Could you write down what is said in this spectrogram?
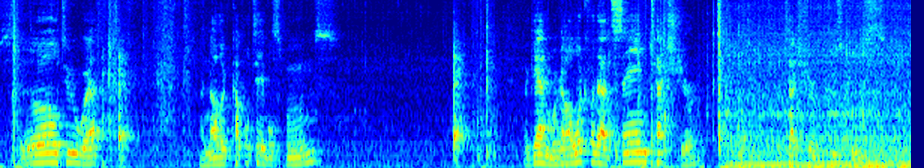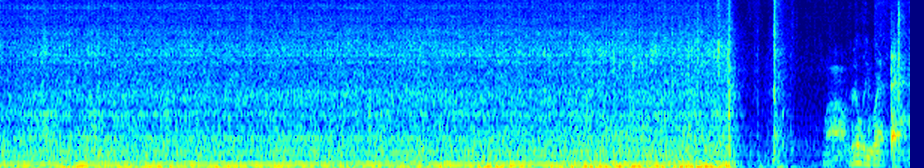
Still too wet. Another couple tablespoons. Again, we're gonna look for that same texture, the texture of couscous. Wow, really wet.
